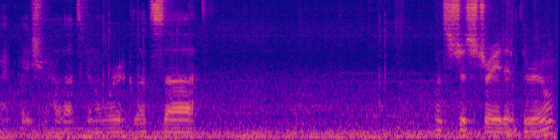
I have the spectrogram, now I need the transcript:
Not quite sure how that's gonna work. Let's uh let's just straight it through.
